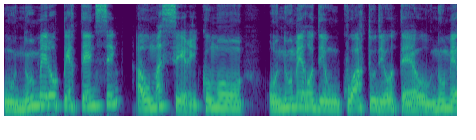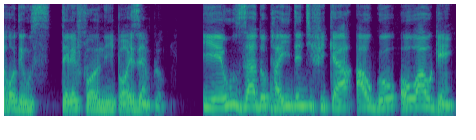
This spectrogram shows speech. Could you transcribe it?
O número pertence a uma série, como o número de um quarto de hotel, o número de um telefone, por exemplo. E é usado para identificar algo ou alguém.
